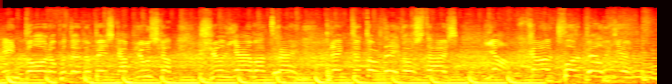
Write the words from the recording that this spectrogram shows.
in door op het Europees kampioenschap. Julien Matrin brengt de Tornado's thuis. Ja, goud voor België.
